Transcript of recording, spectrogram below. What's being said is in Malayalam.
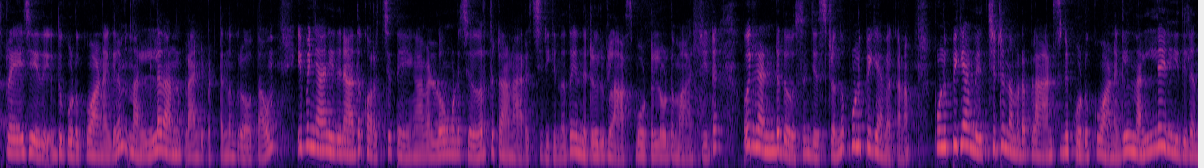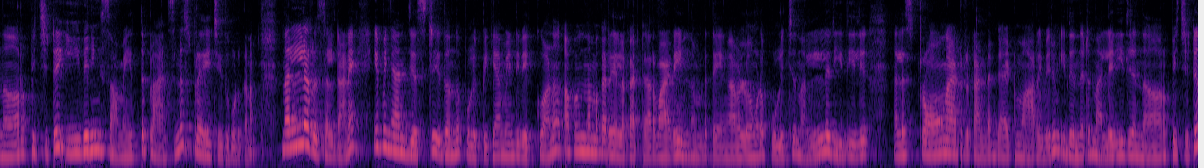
സ്പ്രേ ചെയ്ത് ഇത് കൊടുക്കുവാണെങ്കിലും നല്ലതാണ് പ്ലാന്റ് പെട്ടെന്ന് ഗ്രോത്ത് ആവും. ഇപ്പം ഞാൻ ഇതിനകത്ത് കുറച്ച് തേങ്ങാ കൂടെ ചേർത്തിട്ടാണ് അരച്ചിരിക്കുന്നത്. എന്നിട്ട് ഒരു ഗ്ലാസ് ബോട്ടിലോട്ട് മാറ്റിയിട്ട് ഒരു രണ്ട് ദിവസം ജസ്റ്റ് ഒന്ന് പുളിപ്പിക്കാൻ വെക്കണം. പുളിപ്പിക്കാൻ വെച്ചിട്ട് നമ്മുടെ പ്ലാന്റ്സിന് കൊടുക്കുവാണെങ്കിൽ നല്ല രീതിയിൽ നേർപ്പിച്ചിട്ട് ഈവനിങ് സമയത്ത് പ്ലാന്റ്സിന് സ്പ്രേ ചെയ്ത് കൊടുക്കണം. നല്ല റിസൾട്ടാണ് ഇപ്പം ഞാൻ ജസ്റ്റ് ഇതൊന്ന് പുളിപ്പിക്കാൻ വേണ്ടി വെക്കുവാണ്. അപ്പം നമുക്കറിയാലോ കറ്റാർവാഴയും നമ്മുടെ തേങ്ങാവെള്ളവും കൂടെ പുളിച്ച് നല്ല രീതിയിൽ നല്ല സ്ട്രോങ് ആയിട്ടൊരു കണ്ടന്റ് ആയിട്ട് മാറി വരും. ഇത് എന്നിട്ട് നല്ല രീതിയിൽ നേർപ്പിച്ചിട്ട്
